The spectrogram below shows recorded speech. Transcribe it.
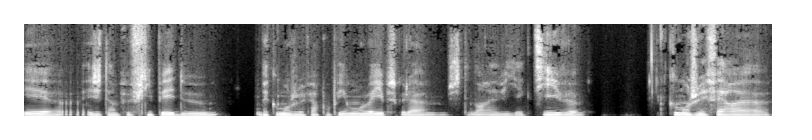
Et, euh, j'étais un peu flippée de bah, comment je vais faire pour payer mon loyer parce que là j'étais dans la vie active. Comment je vais faire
